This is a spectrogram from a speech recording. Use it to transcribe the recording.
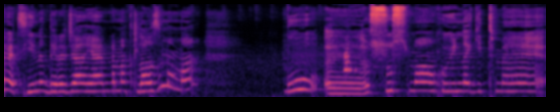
evet yine derece ayarlamak lazım ama bu e, susma, huyuna gitme,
